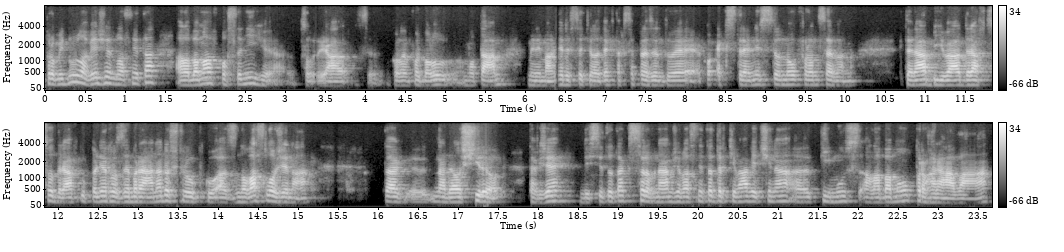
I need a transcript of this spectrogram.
promítnul hlavě, že vlastně ta Alabama v posledních, co já kolem fotbalu motám, minimálně deseti letech, tak se prezentuje jako extrémně silnou front seven, která bývá draft co draft úplně rozebrána do šroubku a znova složená tak na další rok. Takže když si to tak srovnám, že vlastně ta drtivá většina eh, týmů s Alabamou prohrává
